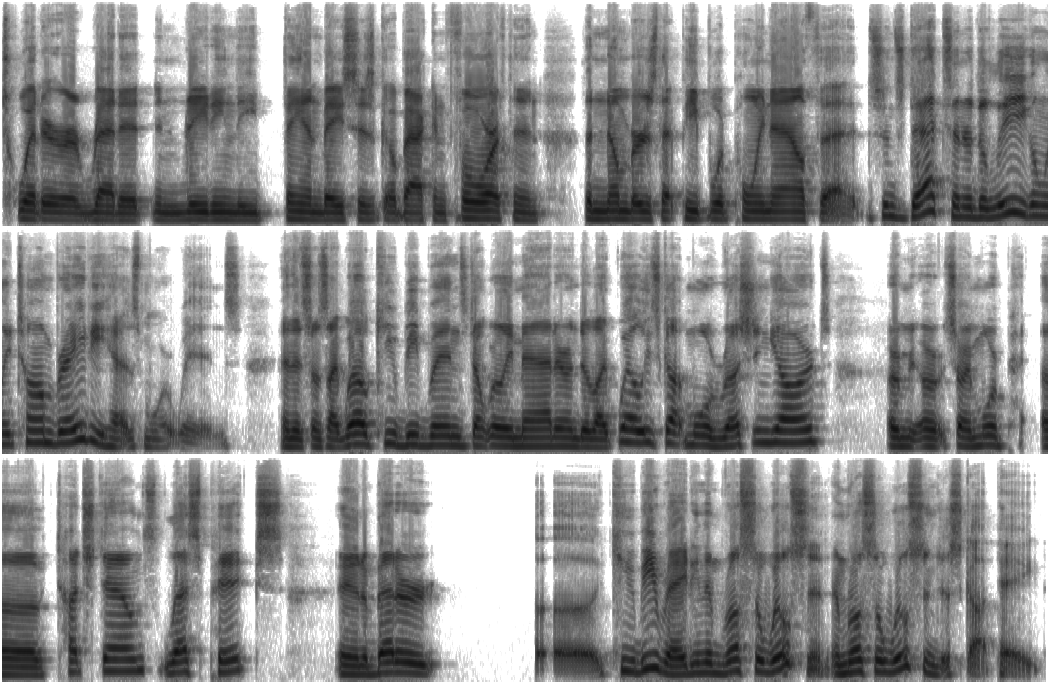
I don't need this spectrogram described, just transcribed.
Twitter or Reddit and reading the fan bases go back and forth and the numbers that people would point out that since Dak's entered the league, only Tom Brady has more wins. And then someone's like, well, QB wins don't really matter. And they're like, well, he's got more rushing yards or, or sorry, more uh, touchdowns, less picks, and a better uh, QB rating than Russell Wilson, and Russell Wilson just got paid.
